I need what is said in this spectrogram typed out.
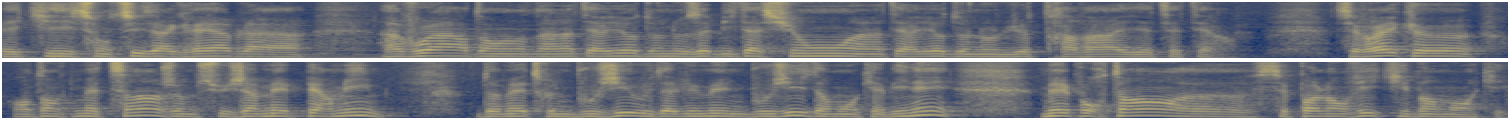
et qui sont si agréables à, voir dans, l'intérieur de nos habitations, à l'intérieur de nos lieux de travail, etc. C'est vrai que, en tant que médecin, je ne me suis jamais permis de mettre une bougie ou d'allumer une bougie dans mon cabinet, mais pourtant, euh, c'est pas l'envie qui m'en manquait.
